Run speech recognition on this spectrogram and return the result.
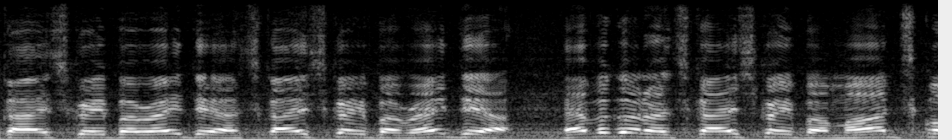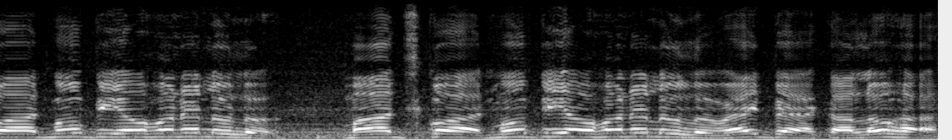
skyscraper right there. Skyscraper right there. Have a good one, skyscraper. Mod Squad Mobile Honolulu. Mod Squad Mobile Honolulu. Right back. Aloha.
